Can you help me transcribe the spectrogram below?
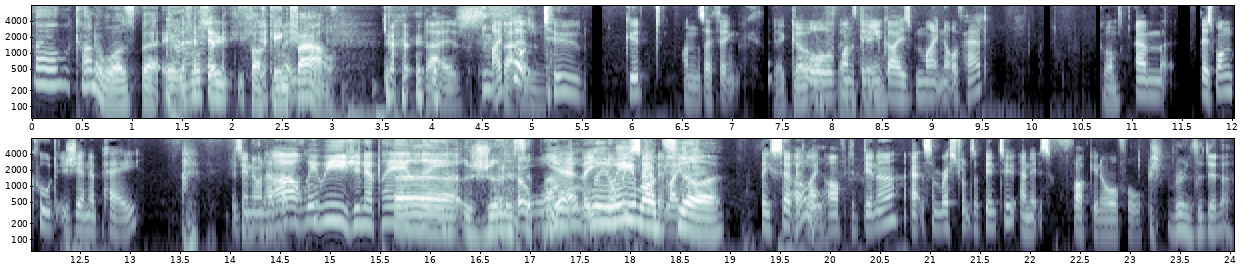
well, it kind of was, but it was also fucking maybe. foul. That is. I've that got is- two good ones, I think, Yeah, go or off then, ones that you guys might not have had. Go on. Um, there's one called Génépi. Does anyone have that? Ah, before? oui, oui, je ne peux Uh, je ne sais pas. Yeah, they Oui, normally oui, serve it like monsieur. They serve it like Oh. after dinner at some restaurants I've been to, and it's fucking awful. Ruins the dinner.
